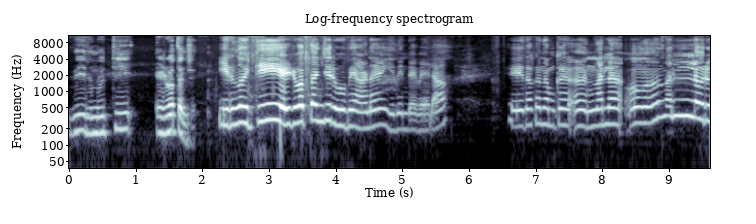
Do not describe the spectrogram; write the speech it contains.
ഇത് ഇരുന്നൂറ്റി എഴുപത്തഞ്ച്. ഇരുന്നൂറ്റി എഴുപത്തഞ്ച് രൂപയാണ് ഇതിന്റെ വില. ഇതൊക്കെ നമുക്ക് നല്ല നല്ലൊരു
